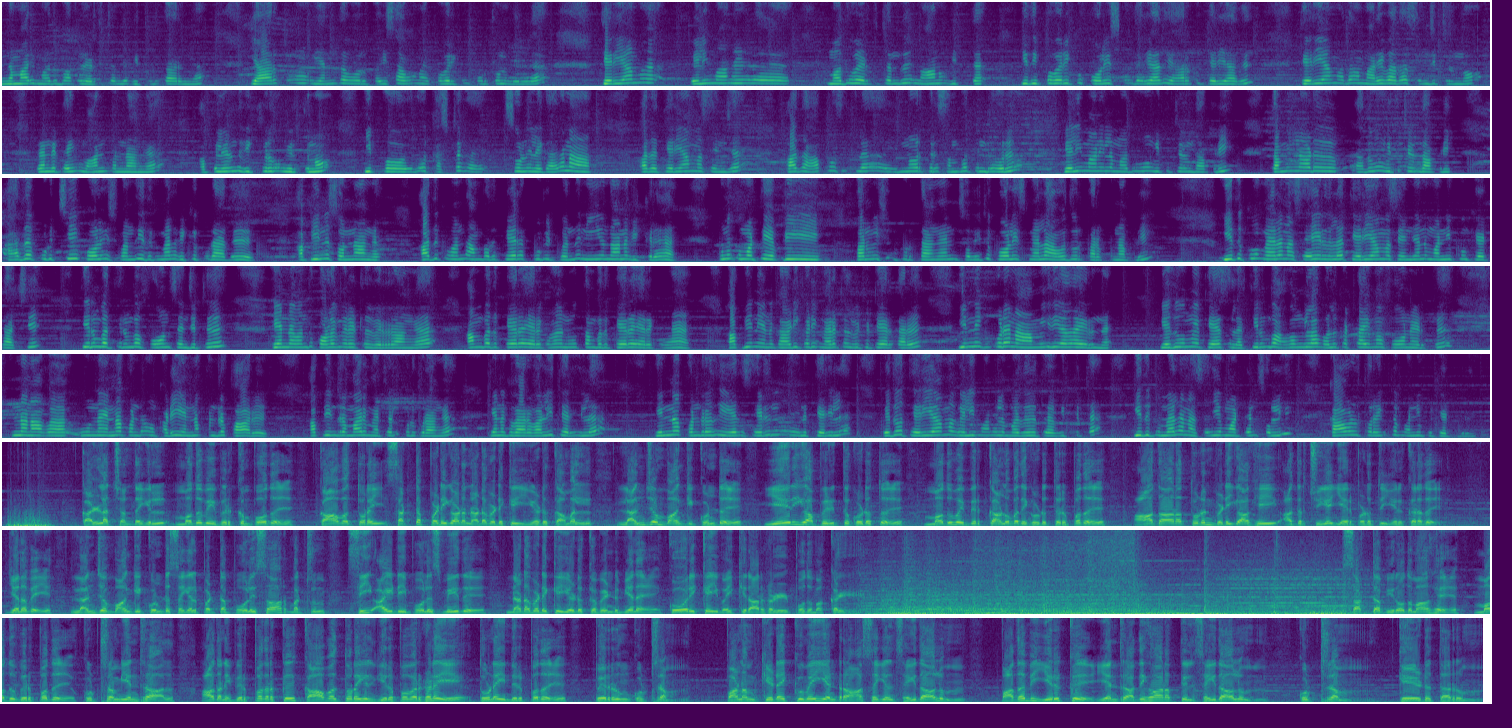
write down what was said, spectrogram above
இந்த மாதிரி மது பாட்டில் எடுத்துகிட்டு வந்து இருந்தேன். யாருக்கும் எந்த ஒரு பைசாவும் நான் இப்போ வரைக்கும் கொடுத்தோன்னு இல்லை. தெரியாமல் வெளிமாநில மதுவை எடுத்துகிட்டு வந்து நானும் விற்றேன் இது இப்போ வரைக்கும் போலீஸ்க்கும் தெரியாது யாருக்கும் தெரியாது. தெரியாமல் தான் மறைவாக தான் செஞ்சுட்டு இருந்தோம். ரெண்டு டைம் வான் பண்ணாங்க. அப்போலேருந்து விற்கிறதும் நிறுத்தணும் இப்போது ஏதோ கஷ்ட சூழ்நிலைக்காக நான் அதை தெரியாமல் செஞ்சேன். அது ஆப்போசிட்டில் இன்னொருத்தர் சம்பத்துன்றவர் வெளிமாநிலம் அதுவும் வித்துட்டு இருந்தாப்படி தமிழ்நாடு அதுவும் வித்துட்டு இருந்தாப்படி அதை பிடிச்சி போலீஸ் வந்து இதுக்கு மேலே விற்கக்கூடாது அப்படின்னு சொன்னாங்க. அதுக்கு வந்து ஐம்பது பேரை கூட்டிகிட்டு வந்து நீயும் தானே விற்கிற உனக்கு மட்டும் எப்படி பர்மிஷன் கொடுத்தாங்கன்னு சொல்லிட்டு போலீஸ் மேலே அவதூறு பரப்புனாப்படி இதுக்கும் மேலே நான் செய்கிறதில்ல தெரியாமல் செஞ்சேன்னு மன்னிப்பும் கேட்டாச்சு. திரும்ப திரும்ப ஃபோன் செஞ்சுட்டு என்னை வந்து கொலை மிரட்டல் விடுறாங்க. ஐம்பது பேரை இறக்குவேன் நூற்றம்பது பேரை இறக்குவேன் அப்படின்னு எனக்கு அடிக்கடி மிரட்டல் விட்டுட்டே இருக்காரு. இன்னைக்கு கூட நான் அமைதியாக தான் இருந்தேன். எதுவுமே பேசலை. திரும்ப அவங்களா வலுக்கட்டாயமாக ஃபோன் எடுத்து இன்னும் நான் வ- உன்னை என்ன பண்ணுறேன் உன் கடையை என்ன பண்ணுற பாரு. அப்படின்ற மாதிரி மெத்தட் கொடுக்குறாங்க. எனக்கு வேறு வழி தெரியல. என்ன பண்ணுறது ஏது செய்யுதுன்னு எனக்கு தெரியல. ஏதோ தெரியாமல் வெளி மாநில மதுத்தை வித்துட்டேன். இதுக்கு மேலே நான் செய்ய மாட்டேன்னு சொல்லி காவல்துறைக்கிட்ட மன்னிப்பு கேட்டுக்கிறேன். கள்ளச்சந்தையில் மதுவை விற்கும் போது காவல்துறை சட்டப்படியான நடவடிக்கை எடுக்காமல் லஞ்சம் வாங்கிக் கொண்டு ஏரியா பிரித்து கொடுத்து மதுவை விற்க அனுமதி கொடுத்திருப்பது ஆதாரத்துடன் வெளியாகி அதிர்ச்சியை ஏற்படுத்தி இருக்கிறது. எனவே லஞ்சம் வாங்கிக் கொண்டு செயல்பட்ட போலீசார் மற்றும் சிஐடி போலீஸ் மீது நடவடிக்கை எடுக்க வேண்டும் என கோரிக்கை வைக்கிறார்கள் பொதுமக்கள். சட்ட விரோதமாக மது விற்பது குற்றம் என்றால் அதனை விற்பதற்கு காவல்துறையில் இருப்பவர்களே துணை நிற்பது பெருங்குற்றம் பணம் கிடைக்குமே என்ற ஆசையில் செய்தாலும் பதவி இருக்கு என்ற அதிகாரத்தில் செய்தாலும் குற்றம் கேடு தரும்.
